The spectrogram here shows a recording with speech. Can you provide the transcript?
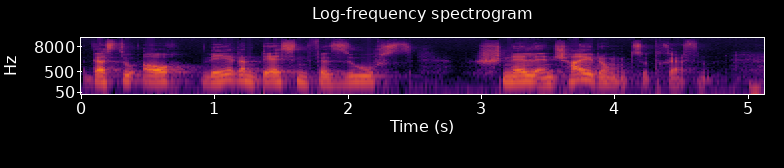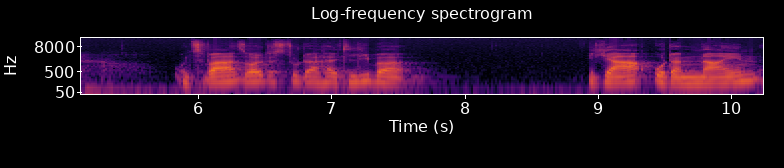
dass du auch währenddessen versuchst, schnell Entscheidungen zu treffen. Und zwar solltest du da halt lieber Ja oder Nein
